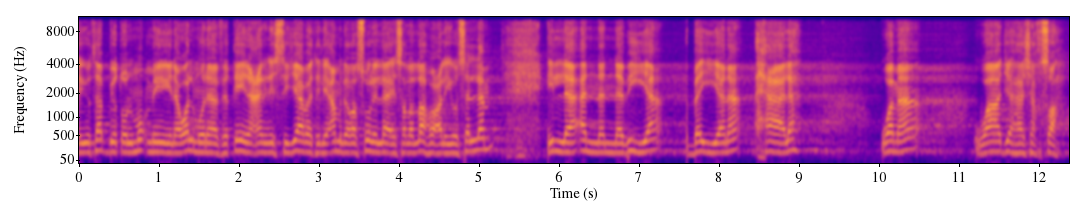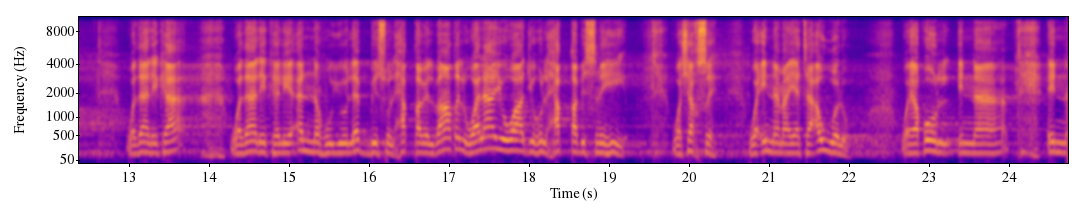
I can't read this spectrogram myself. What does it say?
يثبط المؤمنين والمنافقين عن الاستجابة لأمر رسول الله صلى الله عليه وسلم إلا أن النبي بين حاله وما واجه شخصه. وذلك وذلك لأنه يلبس الحق بالباطل ولا يواجه الحق باسمه وشخصه وإنما يتأول ويقول ان إن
